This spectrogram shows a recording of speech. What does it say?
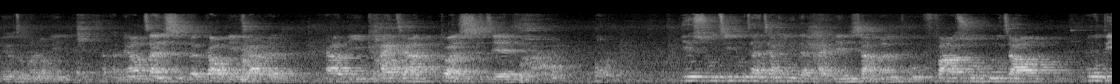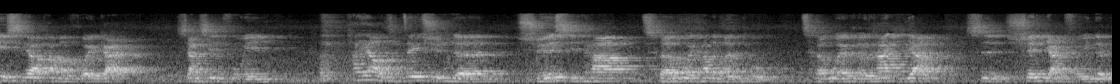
没有这么容易。他可能要暂时的告别家人，还要离开家一段时间。耶稣基督在加利利的海边向门徒发出呼召，目的是要他们悔改，相信福音。他要这一群人学习他，成为他的门徒，成为和他一样是宣扬福音的人。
